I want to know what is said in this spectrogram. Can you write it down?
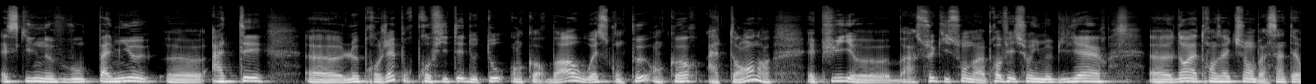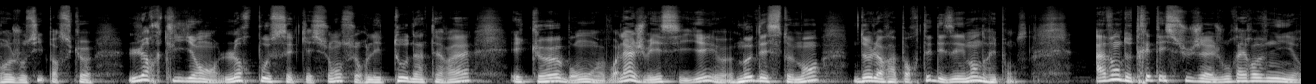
est-ce qu'il ne vaut pas mieux euh, hâter euh, le projet pour profiter de taux encore bas ou est-ce qu'on peut encore attendre? Et puis, euh, bah, ceux qui sont dans la profession immobilière, euh, dans la transaction, bah, s'interrogent aussi parce que leurs clients leur posent cette question sur les taux d'intérêt et que, bon, voilà, je vais essayer modestement de leur apporter des éléments de réponse. Avant de traiter ce sujet, je voudrais revenir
